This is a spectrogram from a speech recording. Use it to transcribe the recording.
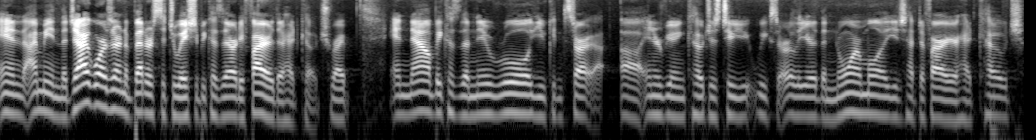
And I mean, the Jaguars are in a better situation because they already fired their head coach, right? And now, because of the new rule, you can start uh, interviewing coaches two weeks earlier than normal. You just have to fire your head coach.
